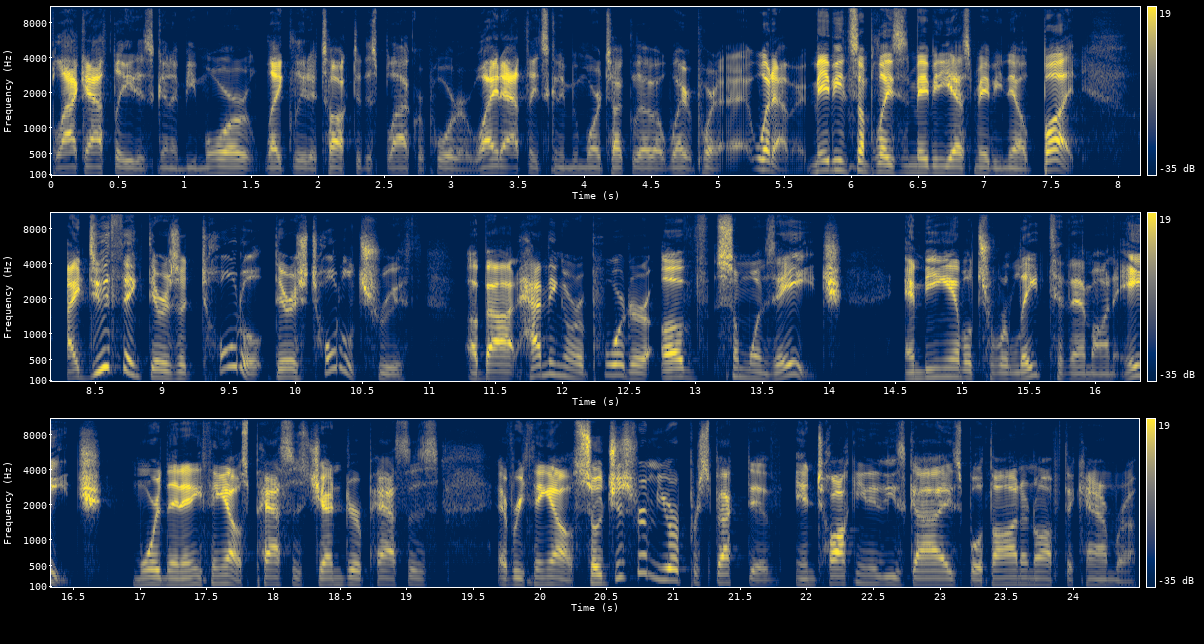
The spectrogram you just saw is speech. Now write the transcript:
black athlete is going to be more likely to talk to this black reporter. White athlete's going to be more talking about white reporter. Eh, whatever. Maybe in some places, maybe yes, maybe no. But I do think there's a total, there's total truth about having a reporter of someone's age and being able to relate to them on age more than anything else, passes gender, passes everything else. So, just from your perspective in talking to these guys, both on and off the camera,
